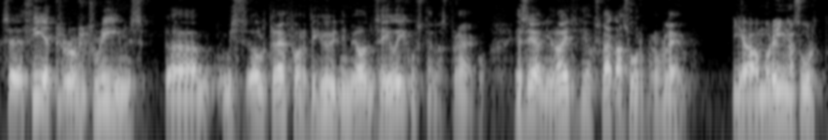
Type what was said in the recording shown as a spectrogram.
see theater of dreams mis Old Traffordi hüüdnimi on, see ei õigusta ennast praegu. Ja see on Unitedi jaoks väga suur probleem. Ja Murillo suurt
